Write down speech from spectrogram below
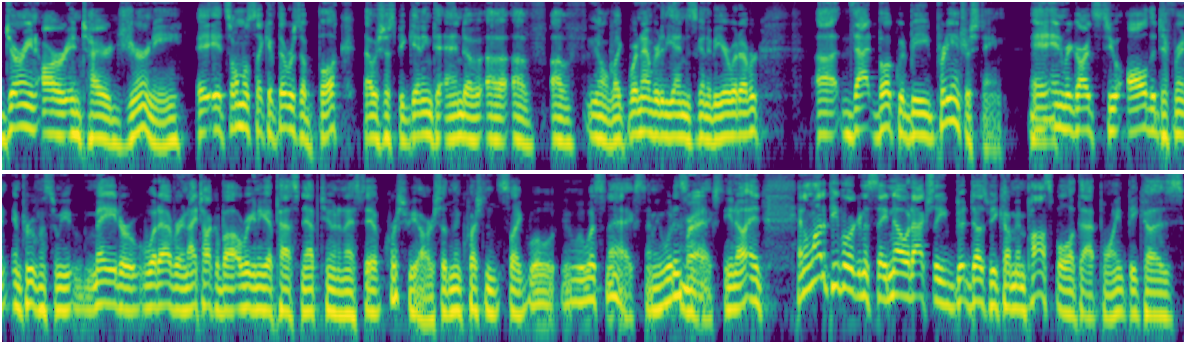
during our entire journey, it's almost like if there was a book that was just beginning to end of of of you know like whenever the end is going to be or whatever, uh, that book would be pretty interesting. In, mm-hmm. in regards to all the different improvements we made or whatever, and I talk about, are we going to get past Neptune? And I say, of course we are. So then the question's like, well, what's next? I mean, what is Right. next? You know, and and a lot of people are going to say, no, it actually does become impossible at that point because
